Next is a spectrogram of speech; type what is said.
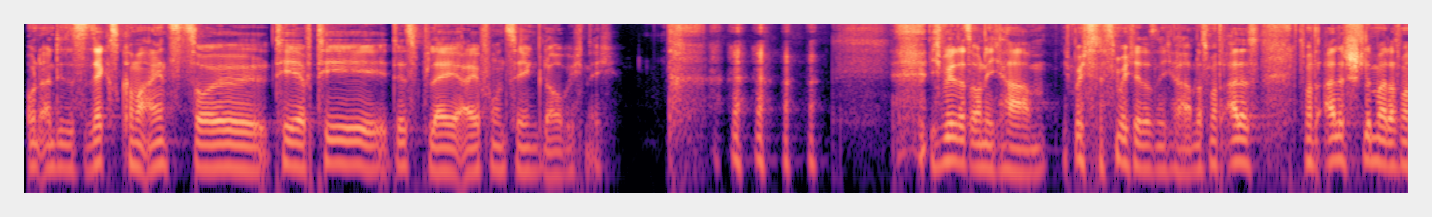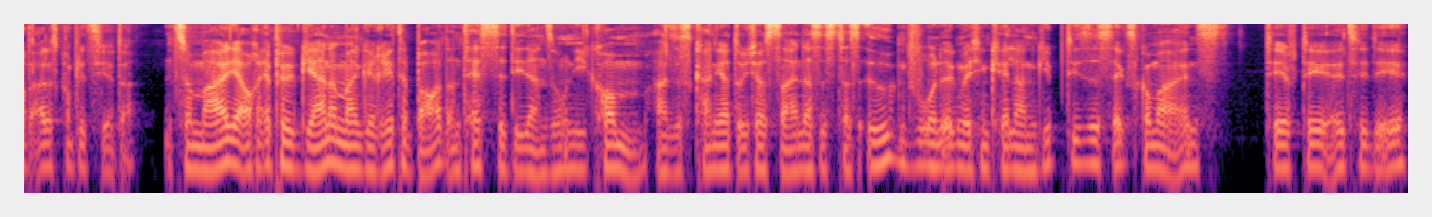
Und an dieses 6,1 Zoll TFT-Display iPhone 10 glaube ich nicht. ich will das auch nicht haben. Ich möchte, ich möchte das nicht haben. Das macht alles, das macht alles schlimmer, das macht alles komplizierter. Zumal ja auch Apple gerne mal Geräte baut und testet, die dann so nie kommen. Also es kann ja durchaus sein, dass es das irgendwo in irgendwelchen Kellern gibt, dieses 6,1 TFT LCD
